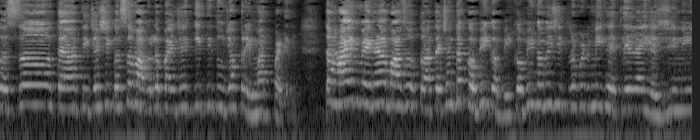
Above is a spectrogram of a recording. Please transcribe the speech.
कसं त्या तिच्याशी कसं वागलं पाहिजे की ती तुझ्या प्रेमात पडेल. तर हा एक वेगळा बाज होता. त्याच्यानंतर कभी कभी कभी कभी चित्रपट मी घेतलेला यशजीनी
